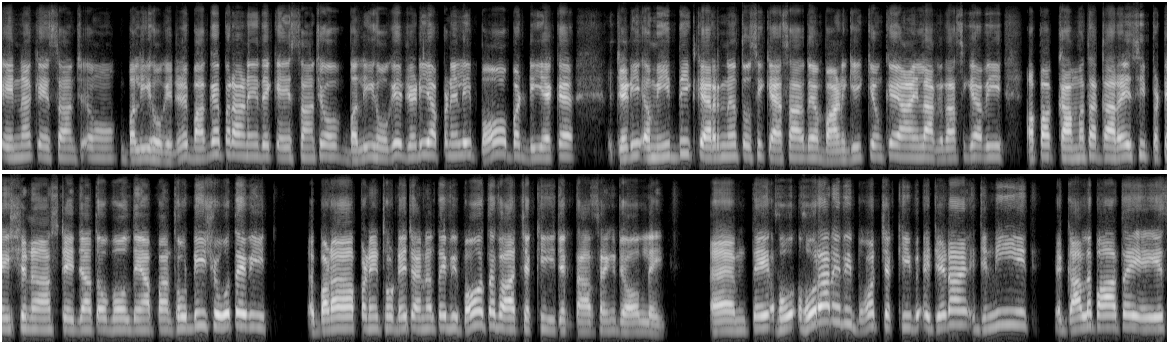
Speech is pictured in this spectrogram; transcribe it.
ਇਹਨਾਂ ਕੇਸਾਂ ਚੋਂ ਬਲੀ ਹੋ ਗਏ। ਜਿਹੜੇ ਬਾਗੇ ਪੁਰਾਣੇ ਦੇ ਕੇਸਾਂ ਚੋਂ ਬਲੀ ਹੋ ਗਏ, ਜਿਹੜੀ ਆਪਣੇ ਲਈ ਬਹੁਤ ਵੱਡੀ ਇੱਕ, ਜਿਹੜੀ ਉਮੀਦ ਦੀ ਕਿਰਨ ਤੁਸੀਂ ਕਹਿ ਸਕਦੇ ਹੋ ਬਣ ਗਈ। ਕਿਉਂਕਿ ਐਂ ਲੱਗਦਾ ਸੀਗਾ ਵੀ ਆਪਾਂ ਕੰਮ ਤਾਂ ਕਰ ਰਹੇ ਸੀ ਪਟੀਸ਼ਨਾਂ ਸਟੇਜਾਂ ਤੋਂ ਬੋਲਦੇ ਹਾਂ ਆਪਾਂ। ਤੁਹਾਡੀ ਸ਼ੋਅ ਤੇ ਵੀ, ਬੜਾ ਆਪਣੇ ਤੁਹਾਡੇ ਚੈਨਲ ਤੇ ਵੀ ਬਹੁਤ ਆਵਾਜ਼ ਚੱਕੀ ਜਗਤਾਰ ਸਿੰਘ ਜੋਲ ਲਈ। ਅਮ, ਤੇ ਹੋ- ਹੋਰਾਂ ਨੇ ਵੀ ਬਹੁਤ ਚੱਕੀ। ਜਿਹੜਾ ਜਿੰਨੀ ਗੱਲਬਾਤ ਇਸ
